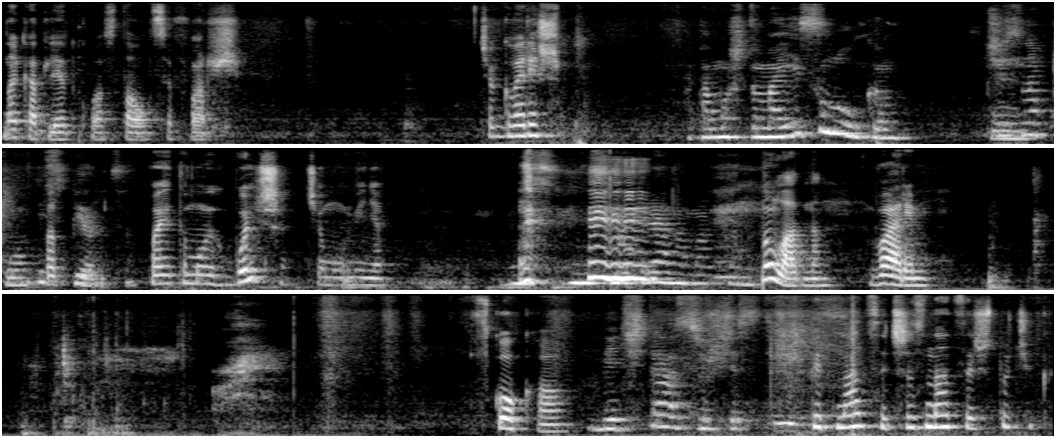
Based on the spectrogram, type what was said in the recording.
на котлетку остался фарш. Что говоришь? Потому что мои с луком, чесноком и с перцем. Поэтому их больше, чем у меня. Ну ладно, варим. Сколько? Мечта осуществилась. 15-16 штучек.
